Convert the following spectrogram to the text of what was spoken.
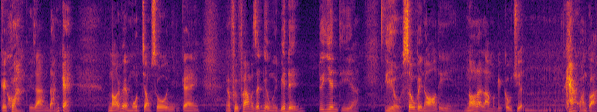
cái khoảng thời gian đáng kể nói về một trong số những cái à, phương pháp mà rất nhiều người biết đến. Tuy nhiên thì à, hiểu sâu về nó thì nó lại là một cái câu chuyện khác hoàn toàn.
